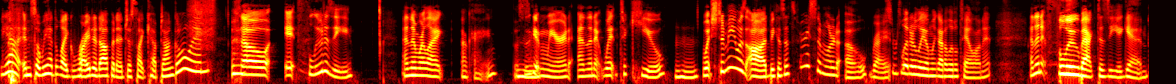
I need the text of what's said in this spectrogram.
yeah, and so we had to like write it up, and it just like kept on going. so it flew to Z, and then we're like, okay, this is Mhm. getting weird. And then it went to Q, Mm-hmm. which to me was odd because it's very similar to O. Right. It's literally only got a little tail on it. And then it flew back to Z again.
